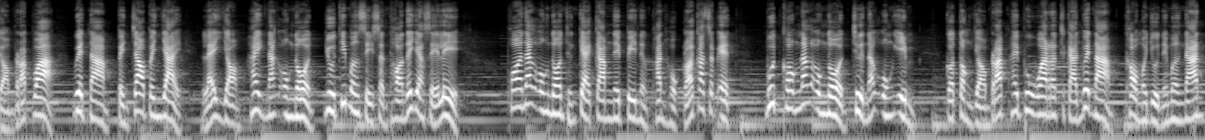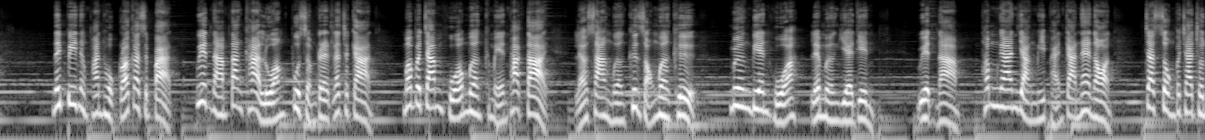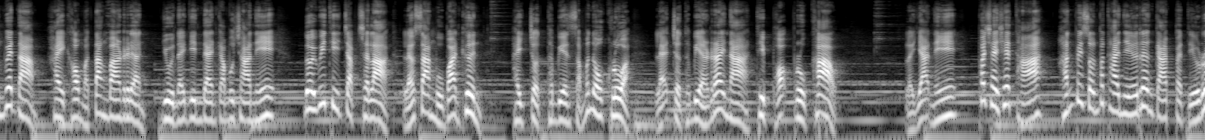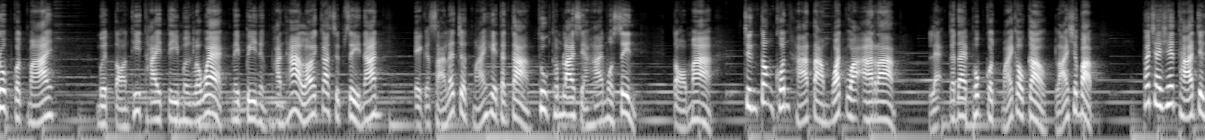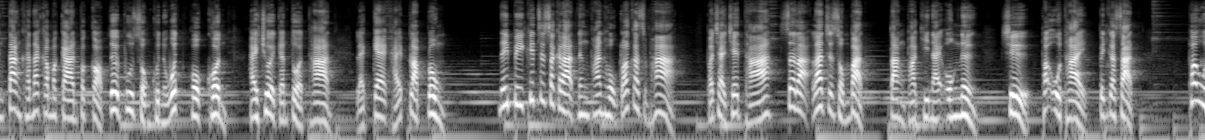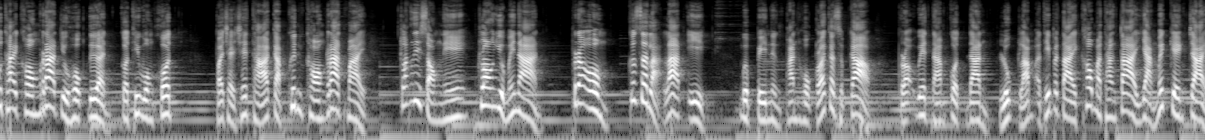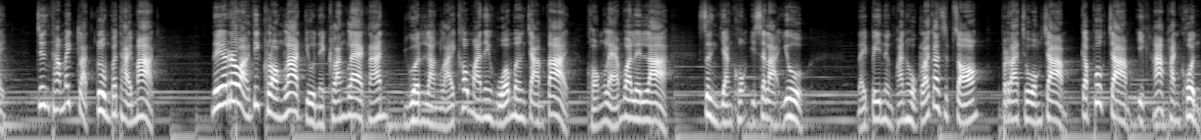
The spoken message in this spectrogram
ยอมรับว่าเวียดนามเป็นเจ้าเป็นใหญ่ และยอมให้นักองโนนอยู่ที่เมืองศรีสันธรได้อย่างเสรี พอนักองโนนถึงแก่กรรมในปี 1691 บุตรของนักองโนนชื่อนักองอิม ก็ต้องยอมรับให้ผู้ว่าราชการเวียดนามเข้ามาอยู่ในเมืองนั้น ในปี 1698 เวียดนามตั้งข้าหลวงผู้สำเร็จราชการ มาประจำหัวเมืองเขมรภาคใต้ แล้วสร้างเมืองขึ้นสองเมืองคือ เมืองเบียนหัวและเมืองเยดิน เวียดนามทำงานอย่างมีแผนการแน่นอนจัดส่งประชาชนเวียดนามให้เข้ามาตั้งบ้านเรือน อยู่ในดินแดนกัมพูชานี้ โดยวิธีจับฉลากแล้วสร้างหมู่บ้านขึ้น ให้จดทะเบียนสัมมโนครัว และจดทะเบียนไร่นาที่เพาะปลูกข้าว ระยะนี้พระชัยเชษฐาหันไปสนพระทัยในเรื่องการปฏิรูปกฎหมาย เมื่อตอนที่ไทยตีเมืองละแวกในปี 1594 นั้น เอกสารและจดหมายเหตุต่างๆ ถูกทำลายเสียหายหมดสิ้น ต่อมาจึงต้องค้นหาตามวัดวาอาราม และก็ได้พบกฎหมายเก่าๆ หลายฉบับ พระชัยเชษฐาจึงตั้งคณะกรรมการประกอบด้วยผู้ทรงคุณวุฒิ 6 คน ให้ช่วยกันตรวจทาน และแก้ไขปรับปรุง ในปีคริสตศักราช1695 พระชัยเชษฐาสละราชสมบัติ ตั้งภาคีนายองค์หนึ่ง ชื่อพระอุทัยเป็นกษัตริย์ พระอุทัยครองราชอยู่ 6 เดือนก็ที่วงคต พระชัยเชษฐากลับขึ้นครองราชใหม่ ครั้งที่สองนี้ครองอยู่ไม่นาน พระองค์ก็สละราชอีก เมื่อปี 1699 เพราะเวียดนามกดดันลุกล้ำอธิปไตยเข้ามาทางใต้อย่างไม่เกรงใจ จึงทำให้กลัดกลุ่มพระไทยมาก ในระหว่างที่ครองราชอยู่ในครั้งแรกนั้น ยวนหลั่งไหลเข้ามาในหัวเมืองจามใต้ของแหลมวาเลนลา ซึ่งยังคงอิสระอยู่ ในปี 1692พระราชวงศ์จามกับพวกจามอีก 5,000 คน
